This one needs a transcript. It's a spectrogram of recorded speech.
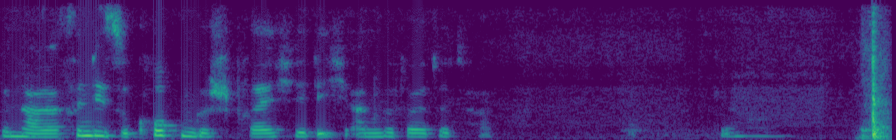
Genau, das sind diese Gruppengespräche, die ich angedeutet habe. Genau.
